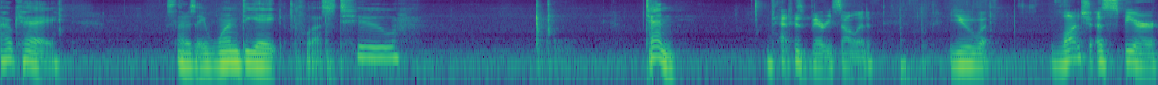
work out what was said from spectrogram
Okay. So that is a 1d8 plus 2. 10. That is very solid. You launch a spear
